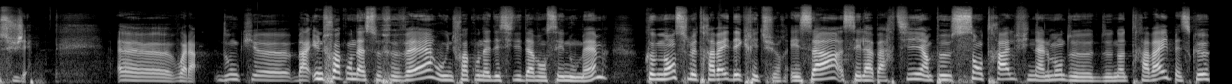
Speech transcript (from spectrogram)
sujet. Euh, voilà. Donc, euh, bah, une fois qu'on a ce feu vert ou une fois qu'on a décidé d'avancer nous-mêmes, commence le travail d'écriture. Et ça, c'est la partie un peu centrale finalement de, notre travail parce que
